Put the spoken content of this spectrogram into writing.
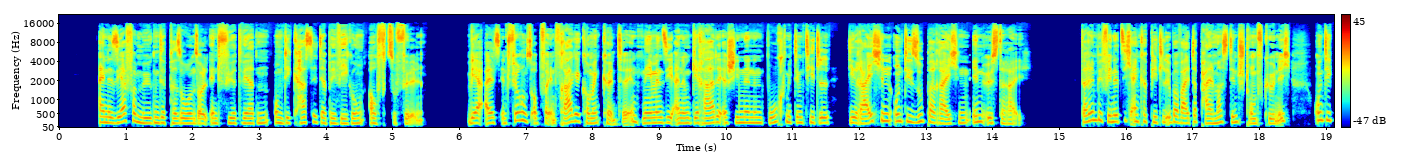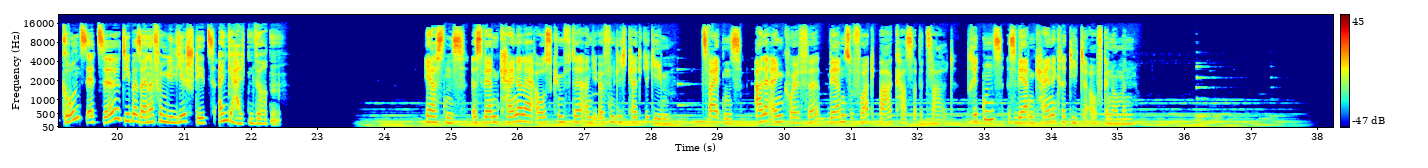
Eine sehr vermögende Person soll entführt werden, um die Kasse der Bewegung aufzufüllen. Wer als Entführungsopfer in Frage kommen könnte, entnehmen sie einem gerade erschienenen Buch mit dem Titel Die Reichen und die Superreichen in Österreich. Darin befindet sich ein Kapitel über Walter Palmers, den Strumpfkönig, und die Grundsätze, die bei seiner Familie stets eingehalten würden. Erstens, es werden keinerlei Auskünfte an die Öffentlichkeit gegeben. Zweitens, alle Einkäufe werden sofort bar Kassa bezahlt. Drittens, es werden keine Kredite aufgenommen.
